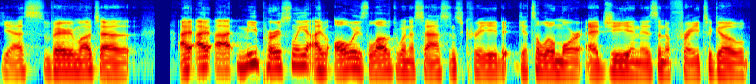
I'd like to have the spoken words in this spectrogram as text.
Yes, very much. Uh, I, I, I, me personally, I've always loved when Assassin's Creed gets a little more edgy and isn't afraid to go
